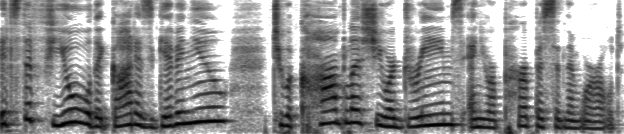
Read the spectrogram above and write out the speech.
It's the fuel that God has given you to accomplish your dreams and your purpose in the world.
